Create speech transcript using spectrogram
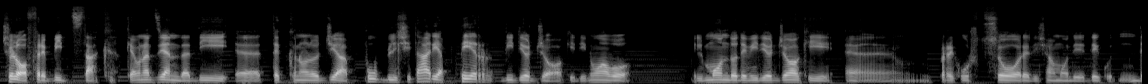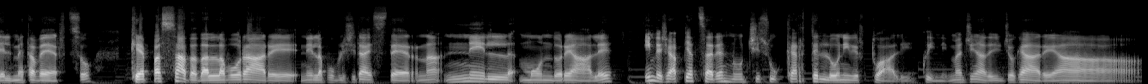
ce lo offre Bitstack, che è un'azienda di eh, tecnologia pubblicitaria per videogiochi. Di nuovo il mondo dei videogiochi un precursore, diciamo, di, di, del metaverso, che è passata dal lavorare nella pubblicità esterna nel mondo reale invece a piazzare annunci su cartelloni virtuali. Quindi immaginate di giocare a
